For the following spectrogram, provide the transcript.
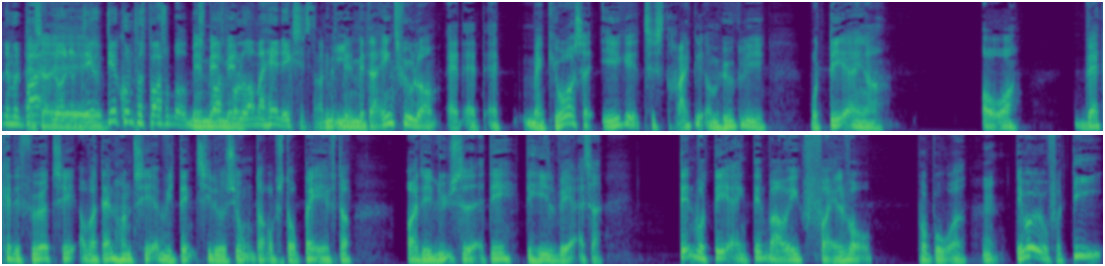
nej, men bare, altså, nå, det, er, det er kun på spørgsmål, men, spørgsmålet men, om at have en exit-strategi. Men, men, men der er ingen tvivl om, at, at, at man gjorde sig ikke tilstrækkeligt omhyggelige vurderinger over, hvad kan det føre til, og hvordan håndterer vi den situation, der opstår bagefter, og det er lyset af det, det hele værd. Altså, den vurdering, den var jo ikke for alvor på bordet. Mm. Det var jo fordi,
